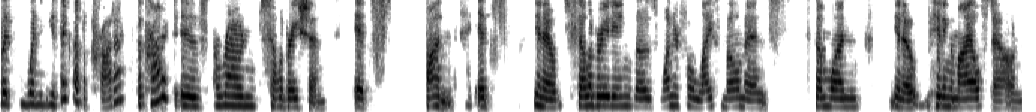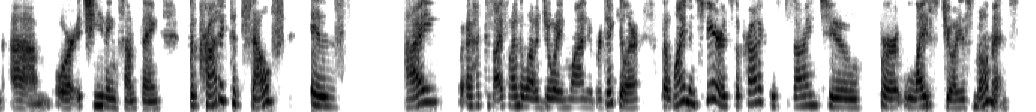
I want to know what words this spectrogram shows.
But when you think about the product, the product is around celebration. It's fun. It's you know celebrating those wonderful life moments. Someone you know, hitting a milestone um, or achieving something. The product itself is, I, because I find a lot of joy in wine in particular, but wine and spirits, the product is designed to, for life's joyous moments.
